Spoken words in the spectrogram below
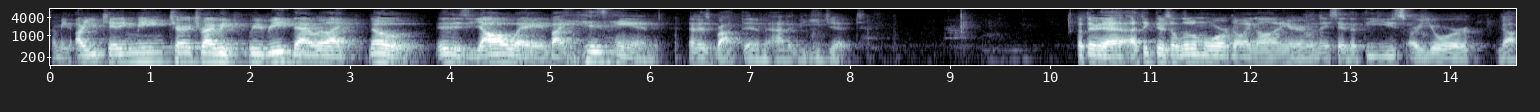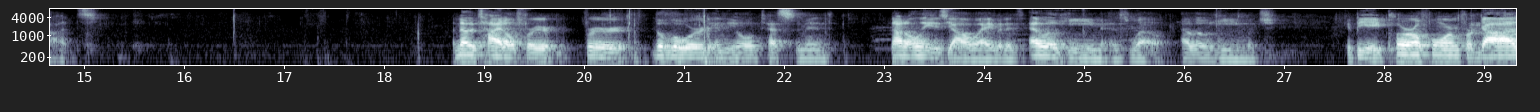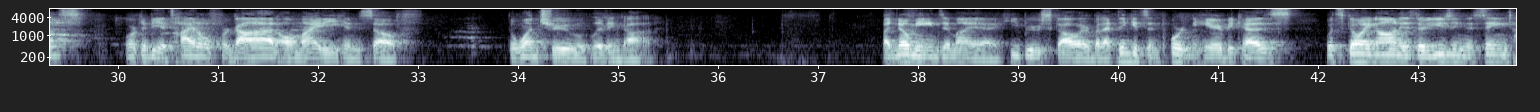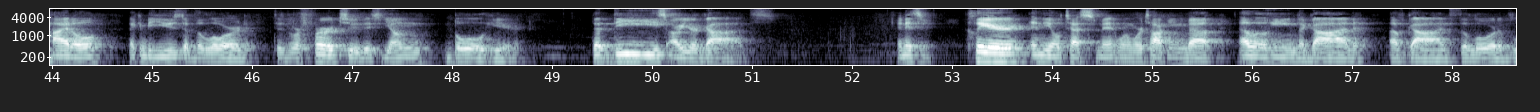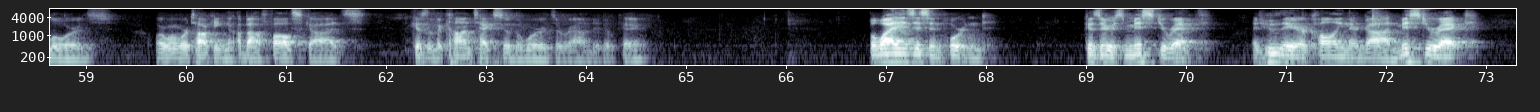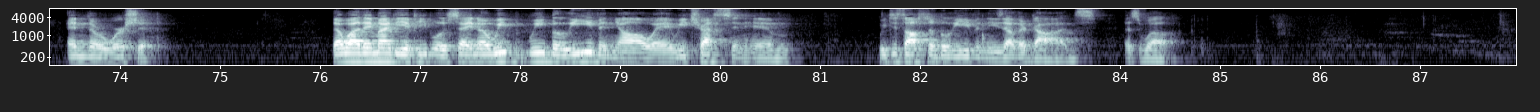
I mean, are you kidding me, church? Right? We, we read that, we're like, no, it is Yahweh, and by his hand that has brought them out of Egypt. But there, I think there's a little more going on here when they say that these are your gods. Another title for, for the Lord in the Old Testament not only is Yahweh, but it's Elohim as well. Elohim, which could be a plural form for gods, or it could be a title for God Almighty Himself, the one true living God. By no means am I a Hebrew scholar, but I think it's important here because what's going on is they're using the same title that can be used of the Lord to refer to this young bull here. That these are your gods. And it's clear in the Old Testament when we're talking about Elohim, the God of gods, the Lord of lords, or when we're talking about false gods, because of the context of the words around it, okay? But why is this important? Because there's misdirect and who they are calling their God, misdirect and their worship. That while they might be a people who say, No, we, we believe in Yahweh, we trust in Him, we just also believe in these other gods as well.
